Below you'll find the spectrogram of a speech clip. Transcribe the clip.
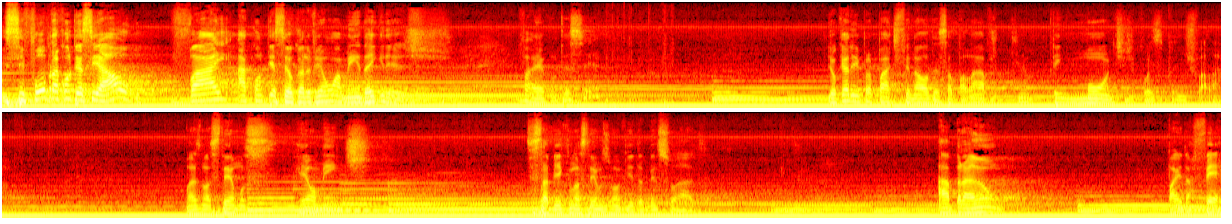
E se for para acontecer algo, vai acontecer. Eu quero ver um amém da igreja. Vai acontecer. Eu quero ir para a parte final dessa palavra, que tem um monte de coisa para a gente falar. Mas nós temos realmente de saber que nós temos uma vida abençoada. Abraão, pai da fé.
